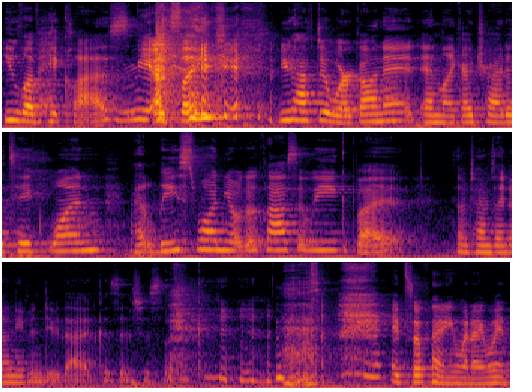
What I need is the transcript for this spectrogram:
you love HIIT class. Yeah. It's like you have to work on it. And like I try to take one, at least one yoga class a week, but sometimes I don't even do that because it's just like. it's so funny when I went,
